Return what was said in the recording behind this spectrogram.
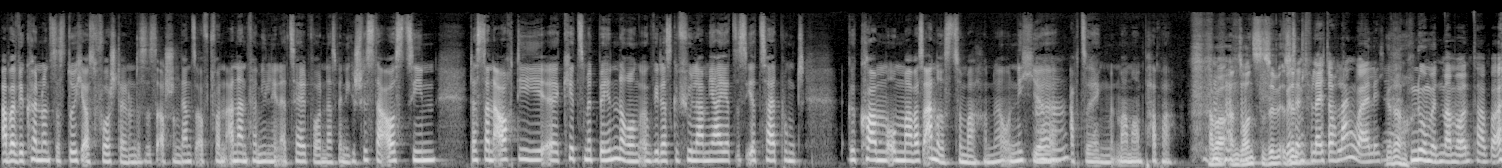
Aber wir können uns das durchaus vorstellen. Und das ist auch schon ganz oft von anderen Familien erzählt worden, dass wenn die Geschwister ausziehen, dass dann auch die äh, Kids mit Behinderung irgendwie das Gefühl haben, ja, jetzt ist ihr Zeitpunkt gekommen, um mal was anderes zu machen ne? und nicht hier mhm. abzuhängen mit Mama und Papa. Aber ansonsten sind wir. Wird dann vielleicht auch langweilig. Genau. Nur mit Mama und Papa.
